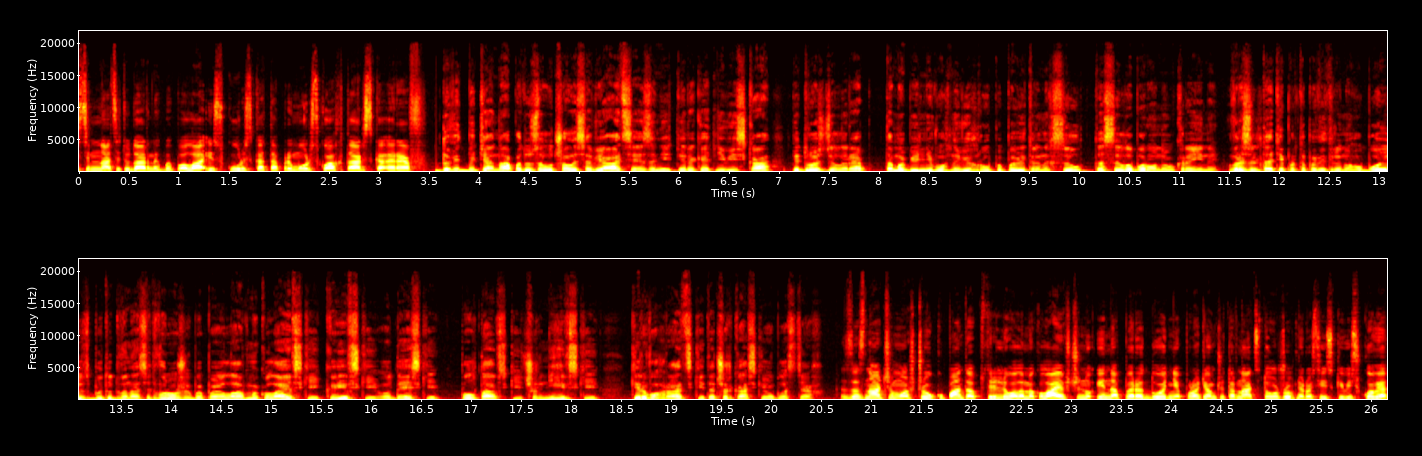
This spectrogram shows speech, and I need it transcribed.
17 ударних БПЛА із Курська та Приморсько-Ахтарська РФ. До відбиття нападу залучалися авіація, зенітні ракетні війська, підрозділи РЕП та мобільні вогневі групи повітряних сил та Сил оборони України. В результаті протиповітряного бою збито 12 ворожих БПЛА в Миколаївській, Київській, Одеській, Полтавській, Чернігівській, Кіровоградській та Черкаській областях. Зазначимо, що окупанти обстрілювали Миколаївщину і напередодні. Протягом 14 жовтня російські військові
